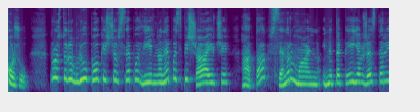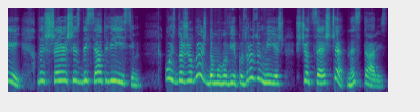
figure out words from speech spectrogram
можу. Просто роблю поки що все повільно, не поспішаючи. А так все нормально, і не такий я вже старий, лише 68. Ось доживеш до мого віку, зрозумієш, що це ще не старість.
